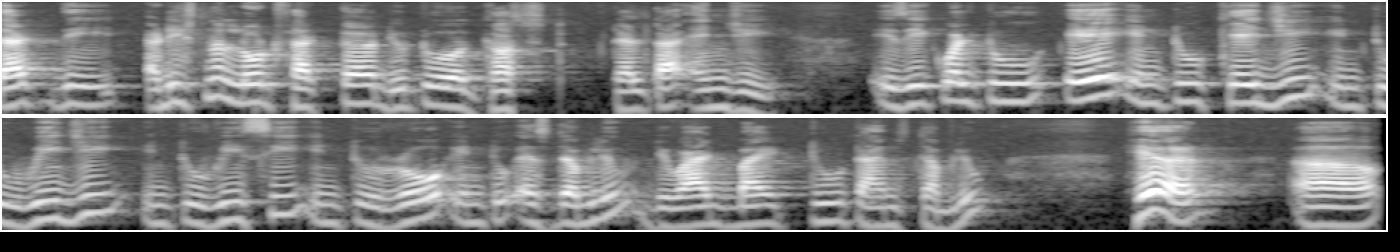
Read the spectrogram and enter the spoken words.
that the additional load factor due to a gust delta Ng is equal to A into Kg into Vg into Vc into rho into Sw divided by 2 times W. Here uh,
